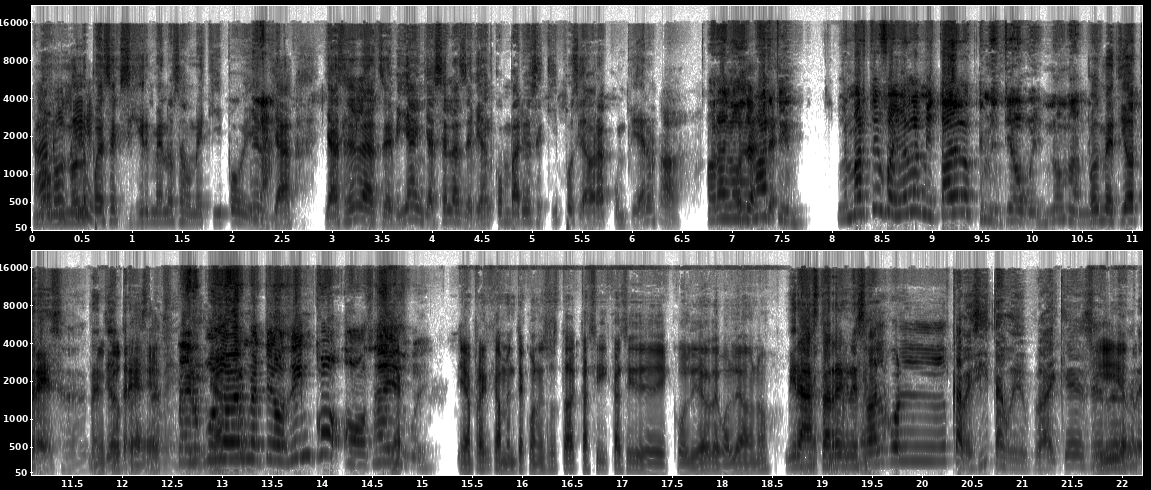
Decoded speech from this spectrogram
Ah, no, no, no le puedes exigir menos a un equipo y Mira. ya, ya se las debían, ya se las debían con varios equipos y ahora cumplieron. Ah, Ahora lo O de sea, Martin. De Martin falló la mitad de lo que metió, güey. No mames. Pues metió tres, metió, Metió tres, tres. también. Pero sí. pudo haber metido cinco o seis, güey. Ya prácticamente con eso está casi, casi de, de colíder de goleo, ¿no? Mira, hasta regresó al gol cabecita, güey. Hay que ser Sí, agradecidos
